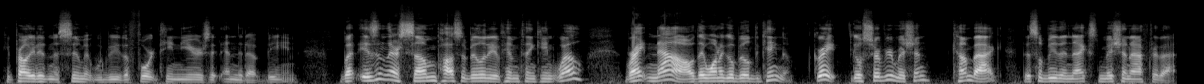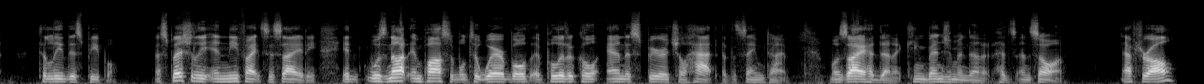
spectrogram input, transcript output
He probably didn't assume it would be the 14 years it ended up being. But isn't there some possibility of him thinking, well, right now they want to go build the kingdom? Great, go serve your mission, come back. This will be the next mission after that to lead this people, especially in Nephite society. It was not impossible to wear both a political and a spiritual hat at the same time. Mosiah had done it, King Benjamin done it, and so on. After all,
